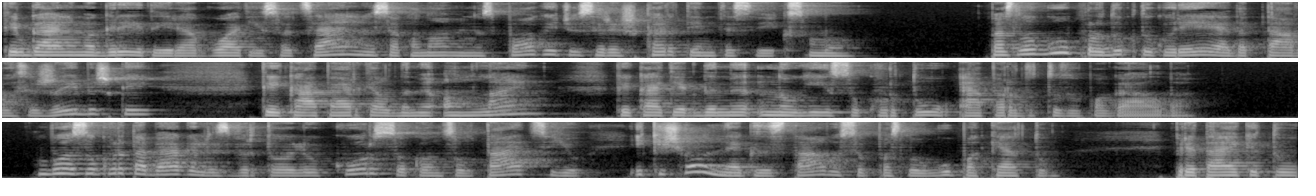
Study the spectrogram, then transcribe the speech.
kaip galima greitai reaguoti į socialinius, ekonominius pokyčius ir iškart imtis veiksmų. Paslaugų produktų kuriejai adaptavosi žaibiškai, kai ką perkeldami online, kai ką tiekdami naujai sukurtų e-parduotuvių pagalba. Buvo sukurta begalis virtualių kursų, konsultacijų, iki šiol neegzistavusių paslaugų paketų, pritaikytų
